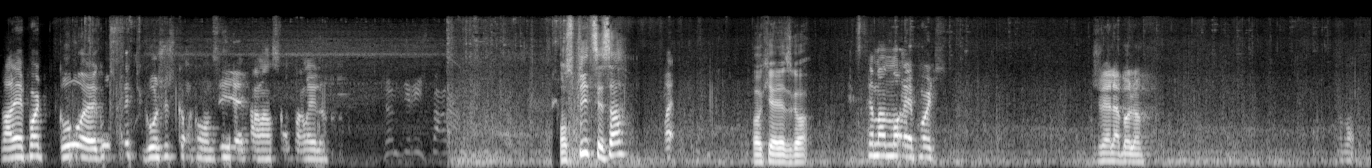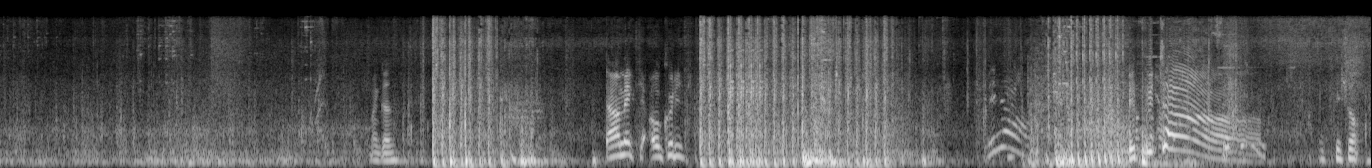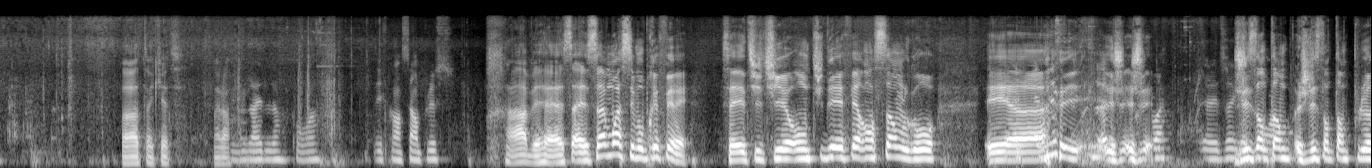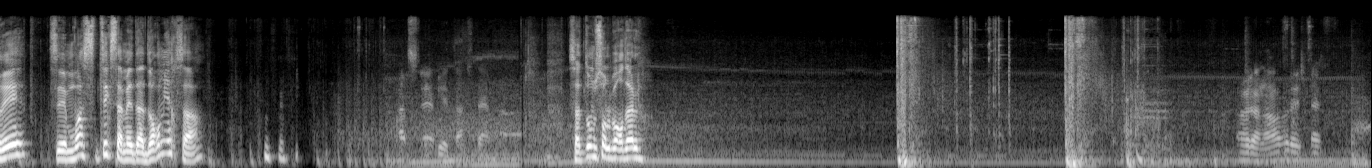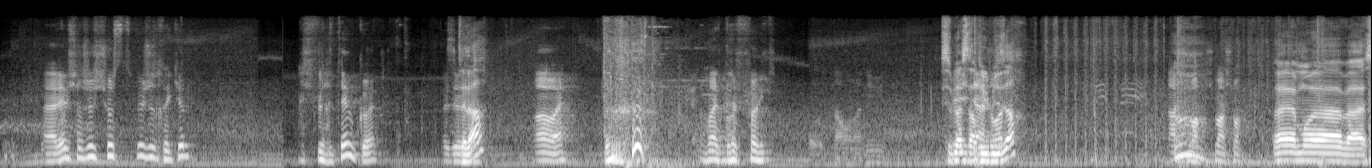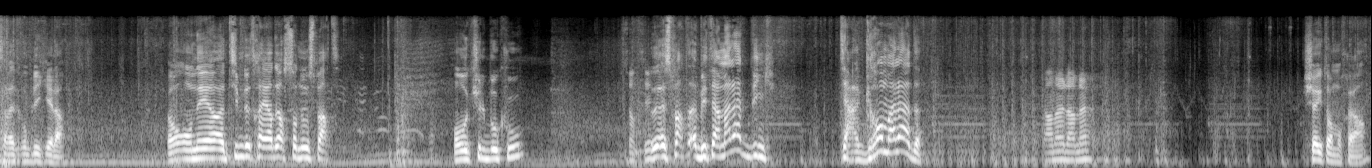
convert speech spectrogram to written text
Dans les portes, go, euh, go split, go juste comme on dit, euh, parler ensemble, parler là. On split, c'est ça Ouais. Ok, let's go. Extrêmement les portes. Je vais là-bas là. Oh my god. Ah mec, au colis. Mais putain C'est chaud. Ah, t'inquiète. Voilà. Je vous aide là pour voir. Les Français en plus. Ah, ben ça, ça, moi, c'est mon préféré. C'est, tu, tu, on tue des FR ensemble, gros. Et euh, je, les entends, je les entends pleurer. C'est moi, c'était que ça m'aide à dormir, ça. Ça tombe sur le bordel. It's them. Euh, Allez me chercher chaud si tu peux, juste recule. Je flottais ou quoi Vas-y, T'es là Ah ouais. What the fuck Oui, passé un truc bizarre Ah, je suis mort, je suis mort, je. Ouais, moi, bah, ça va être compliqué là. On on est un team de tryharders sur nous, Spart. On recule beaucoup. Sorti. Euh, Spart, mais t'es un malade, Blink T'es un grand malade Dans un, dans un, Je suis avec toi, mon frère. hein.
